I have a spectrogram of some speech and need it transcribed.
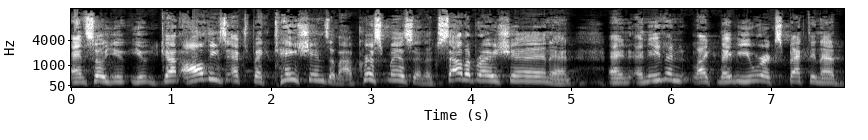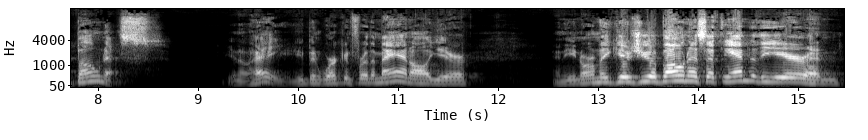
And so you, you got all these expectations about Christmas and a celebration and, and, and even like maybe you were expecting that bonus. You know, hey, you've been working for the man all year and he normally gives you a bonus at the end of the year. And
